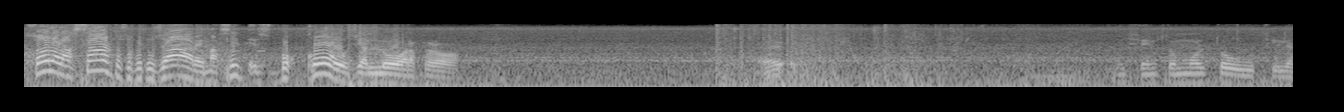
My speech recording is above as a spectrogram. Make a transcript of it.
Solo l'assalto sapete usare, ma siete sboccosi allora però. Eh, mi sento molto utile.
